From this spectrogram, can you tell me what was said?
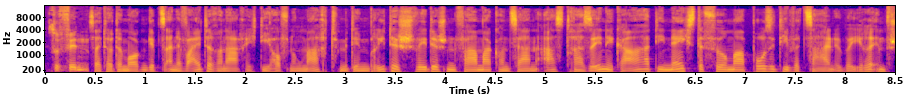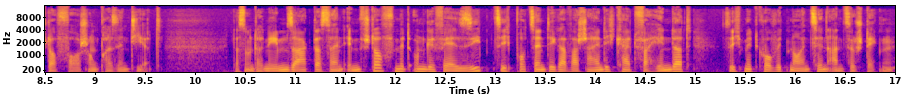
zu finden. Seit heute Morgen gibt es eine weitere Nachricht, die Hoffnung macht. Mit dem britisch-schwedischen Pharmakonzern AstraZeneca hat die nächste Firma positive Zahlen über ihre Impfstoffforschung präsentiert. Das Unternehmen sagt, dass sein Impfstoff mit ungefähr 70-prozentiger Wahrscheinlichkeit verhindert, sich mit Covid-19 anzustecken.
